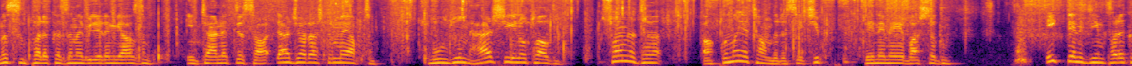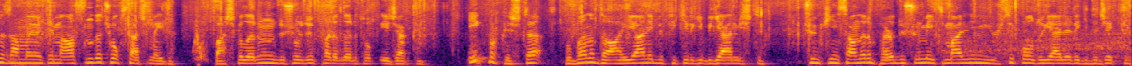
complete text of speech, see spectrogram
nasıl para kazanabilirim yazdım. İnternette saatlerce araştırma yaptım. Bulduğum her şeyi not aldım. Sonra da aklıma yatanları seçip denemeye başladım. İlk denediğim para kazanma yöntemi aslında çok saçmaydı. Başkalarının düşürdüğü paraları toplayacaktım. İlk bakışta bu bana dahiyane bir fikir gibi gelmişti. Çünkü insanların para düşürme ihtimalinin yüksek olduğu yerlere gidecektim.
